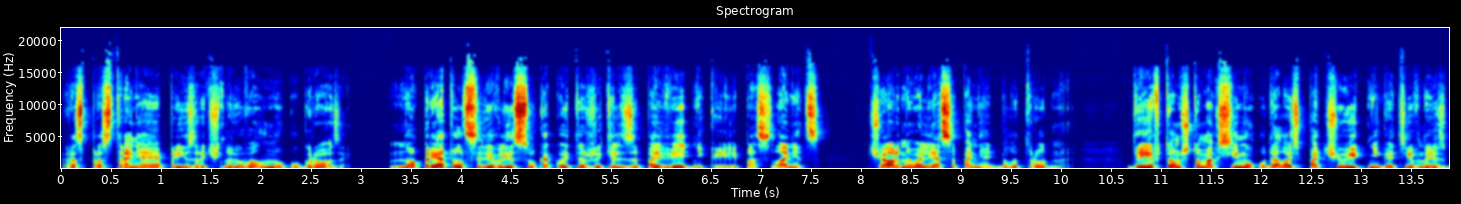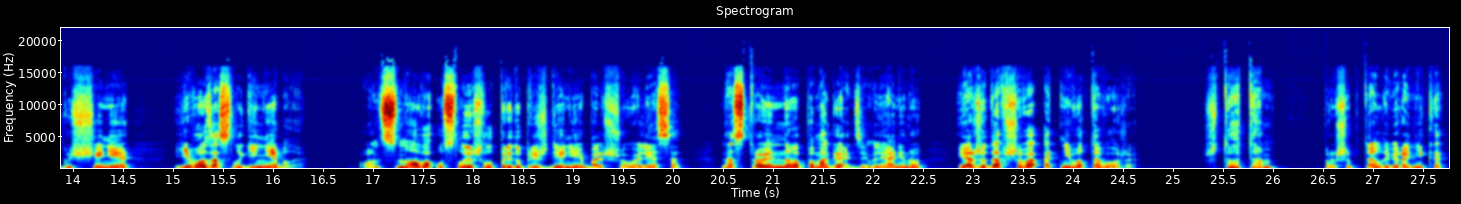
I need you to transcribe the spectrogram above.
распространяя призрачную волну угрозы. Но прятался ли в лесу какой-то житель заповедника или посланец черного леса, понять было трудно. Да и в том, что Максиму удалось почуять негативное сгущение – его заслуги не было. Он снова услышал предупреждение большого леса, настроенного помогать землянину и ожидавшего от него того же. «Что там?» – прошептала Вероника,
